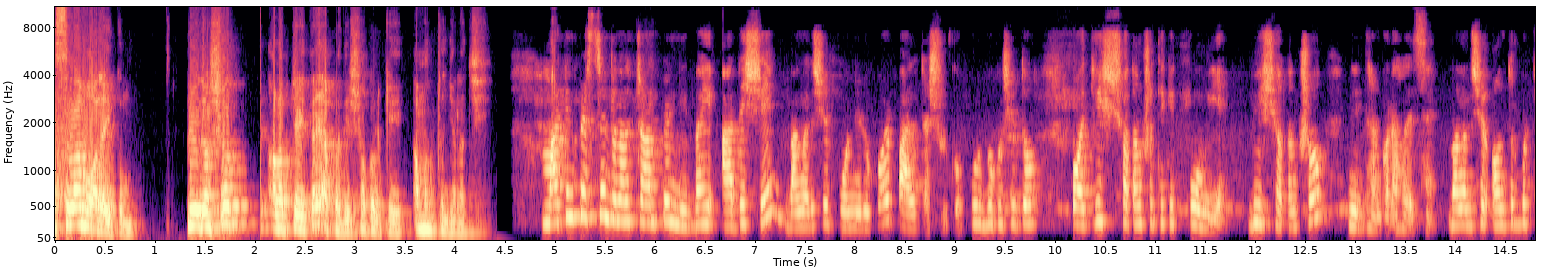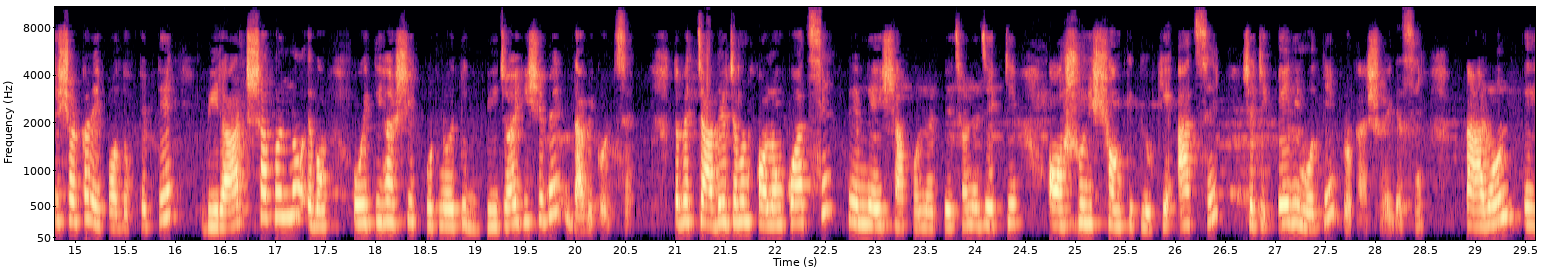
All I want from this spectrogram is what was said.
আসসালামু আলাইকুম। প্রিয় দর্শক আলাপচারিতায় আপনাদের সকলকে আমন্ত্রণ জানাচ্ছি। মার্কিন প্রেসিডেন্ট ডোনাল্ড ট্রাম্পের নির্বাহী আদেশে বাংলাদেশের পণ্যের উপর পাল্টা শুল্ক পূর্ব ঘোষিত পঁয়ত্রিশ শতাংশ থেকে কমিয়ে বিশ শতাংশ নির্ধারণ করা হয়েছে। বাংলাদেশের অন্তর্বর্তী সরকার এই পদক্ষেপকে বিরাট সাফল্য এবং ঐতিহাসিক কূটনৈতিক বিজয় হিসেবে দাবি করছে। তবে চাঁদের যেমন কলঙ্ক আছে, তেমনি এই সাফল্যের পেছনে যে একটি অশনি সংকেত লুকিয়ে আছে, সেটি এরই মধ্যে প্রকাশ হয়ে গেছে। কারণ এই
